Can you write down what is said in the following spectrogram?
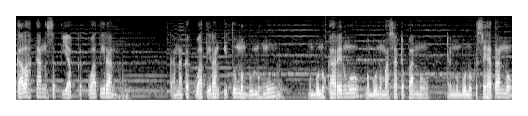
Kalahkan setiap kekhawatiran, karena kekhawatiran itu membunuhmu, membunuh karirmu, membunuh masa depanmu, dan membunuh kesehatanmu.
